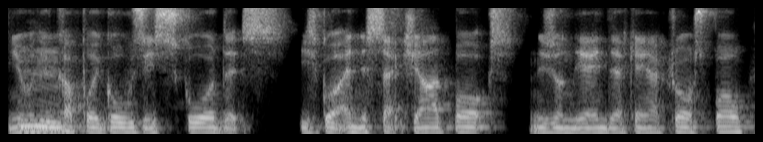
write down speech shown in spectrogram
You know, mm. the couple of goals he's scored, it's he's got in the six yard box and he's on the end of a kind of cross ball.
